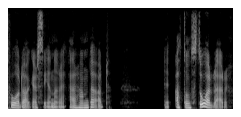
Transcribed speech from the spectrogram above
Två dagar senare är han död. Eh, att de står där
